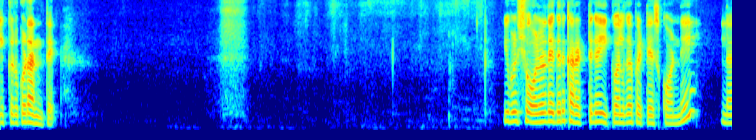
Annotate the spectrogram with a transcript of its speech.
ఇక్కడ కూడా అంతే. ఇప్పుడు షోల్డర్ దగ్గర కరెక్ట్గా ఈక్వల్గా పెట్టేసుకోండి. ఇలా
